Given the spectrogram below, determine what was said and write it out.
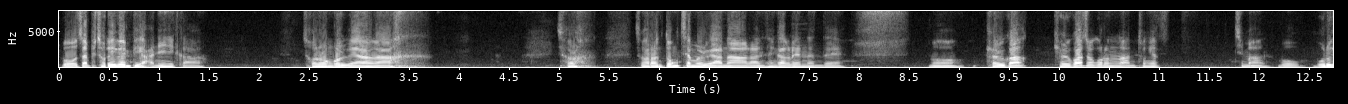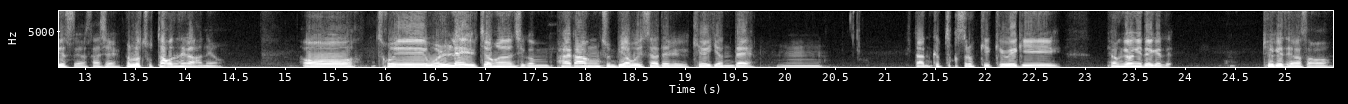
뭐 어차피 저희 뱀픽 아니니까 저런 걸 왜 하나. 저런 저런 똥챔을 왜 하나라는 생각을 했는데 뭐 결과 결과적으로는 안 통했지만 뭐 모르겠어요 사실 별로 좋다고는 생각 안 해요. 어 저희 원래 일정은 지금 8강 준비하고 있어야 될 계획이었는데 음 일단 급작스럽게 계획이 변경이 되게 되- 되게 되어서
